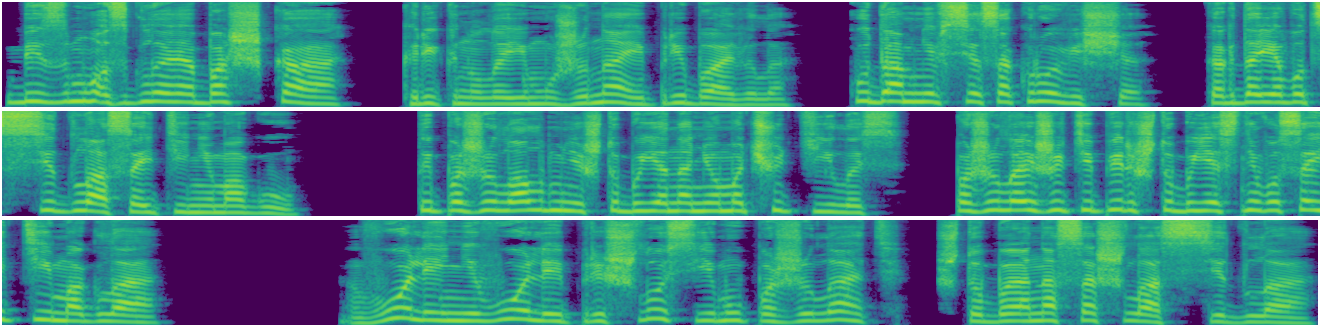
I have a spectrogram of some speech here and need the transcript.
«Безмозглая башка!» — крикнула ему жена и прибавила. «Куда мне все сокровища, когда я вот с седла сойти не могу? Ты пожелал мне, чтобы я на нем очутилась. Пожелай же теперь, чтобы я с него сойти могла». Волей-неволей пришлось ему пожелать, чтобы она сошла с седла.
